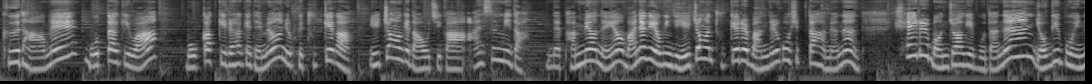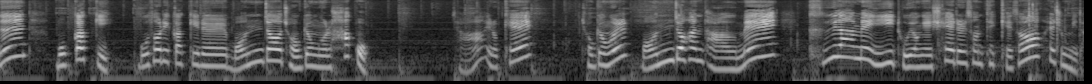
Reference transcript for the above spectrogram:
그 다음에 못따기와 못깎기를 하게 되면 이렇게 두께가 일정하게 나오지가 않습니다. 근데 반면에요. 만약에 여기 이제 일정한 두께를 만들고 싶다 하면은 쉘을 먼저 하기보다는 여기 보이는 목깎기, 모서리 깎기를 먼저 적용을 하고 자, 이렇게 적용을 먼저 한 다음에 그 다음에 이 도형의 쉘을 선택해서 해줍니다.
